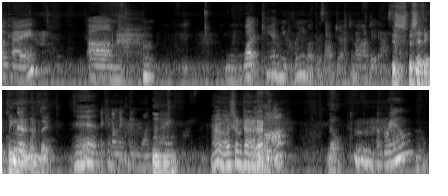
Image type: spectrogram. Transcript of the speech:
Okay. Um, what can you clean with this object? Am I allowed to ask It's that? specific cleaning No. one thing. It can only clean one Mhm. thing. I don't know. Sometimes A I. mop, No. a broom, Mm-mm.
